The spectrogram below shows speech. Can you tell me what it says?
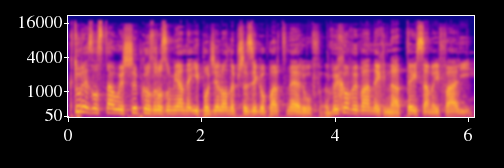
które zostały szybko zrozumiane i podzielone przez jego partnerów, wychowywanych na tej samej fali.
